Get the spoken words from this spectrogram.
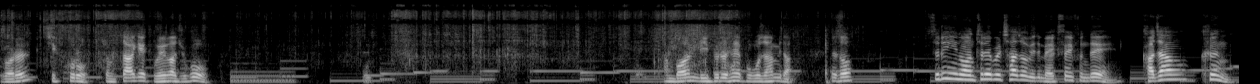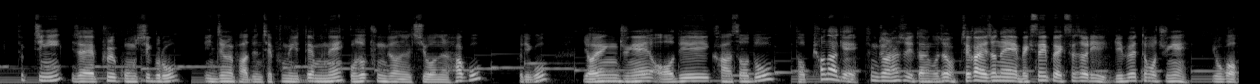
이거를 직구로 좀 싸게 구해가지고 한번 리뷰를 해보고자 합니다. 그래서 3-in-1 트래블 차저 위드 맥세이프인데 가장 큰 특징이 이제 애플 공식으로 인증을 받은 제품이기 때문에 고속 충전을 지원을 하고 그리고 여행 중에 어디 가서도 더 편하게 충전을 할수 있다는 거죠. 제가 예전에 맥세이프 액세서리 리뷰했던 것 중에 요거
